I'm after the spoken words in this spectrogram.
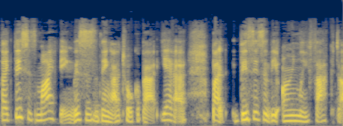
Like, this is my thing. This is the thing I talk about. Yeah. But this isn't the only factor,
